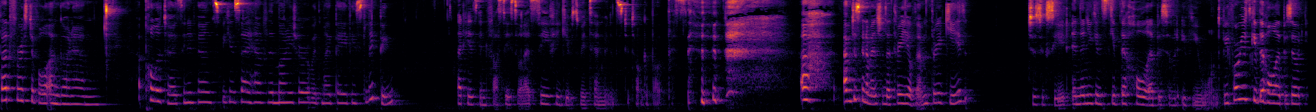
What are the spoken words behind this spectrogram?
But first of all, I'm gonna um, apologize in advance because I have the monitor with my baby sleeping. But he's been fussy, so let's see if he gives me 10 minutes to talk about this. uh, I'm just gonna mention the three of them, three keys to succeed, and then you can skip the whole episode if you want. Before you skip the whole episode,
